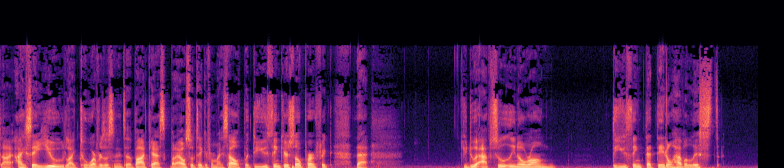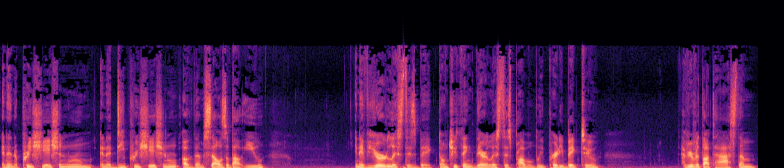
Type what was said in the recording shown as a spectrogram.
I, I say you, like to whoever's listening to the podcast, but I also take it for myself. But do you think you're so perfect that you do absolutely no wrong? Do you think that they don't have a list in an appreciation room, in a depreciation room of themselves about you? And if your list is big, don't you think their list is probably pretty big too? Have you ever thought to ask them,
